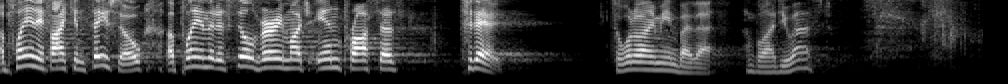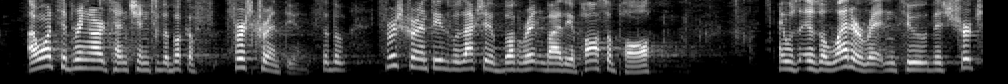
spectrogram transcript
A plan, if I can say so, a plan that is still very much in process today. So, what do I mean by that? I'm glad you asked. I want to bring our attention to the book of 1 Corinthians. So, the 1 Corinthians was actually a book written by the Apostle Paul. It was, it was a letter written to this church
